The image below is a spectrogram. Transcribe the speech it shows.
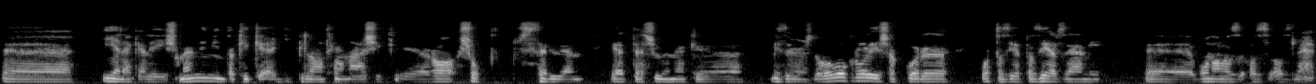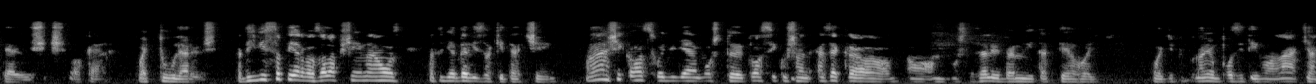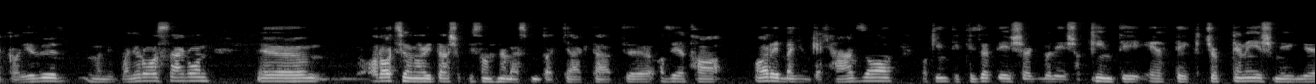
e, ilyenek elé is menni, mint akik egy pillanatra a másikra sokszerűen értesülnek e, bizonyos dolgokról, és akkor e, ott azért az érzelmi e, vonal az, az, az lehet erős is akár. vagy túl erős. Tehát így visszatérve az alapsémához, tehát ugye a devizakitettség. A másik az, hogy ugye most klasszikusan ezekre, a, a, most az előbb említettél, hogy, hogy nagyon pozitívan látják a jövőt, mondjuk Magyarországon, a racionalitások viszont nem ezt mutatják. Tehát azért, ha arra megyünk egy házzal, a kinti fizetésekből és a kinti érték csökkenés még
